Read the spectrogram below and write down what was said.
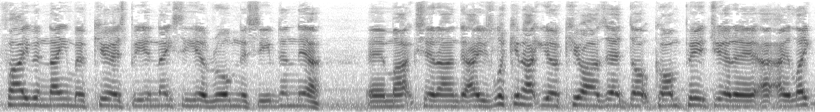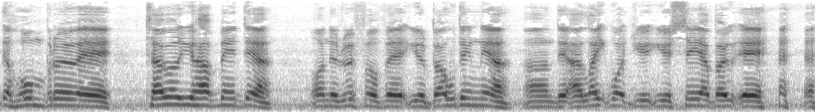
5 and 9 with QSB, and nice to hear Rome this evening there. Uh, Max here, and I was looking at your QRZ.com page here. Uh, I, I like the homebrew uh, tower you have made there on the roof of uh, your building there, and uh, I like what you, you say about uh, uh,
